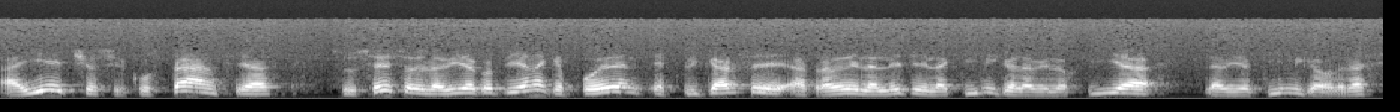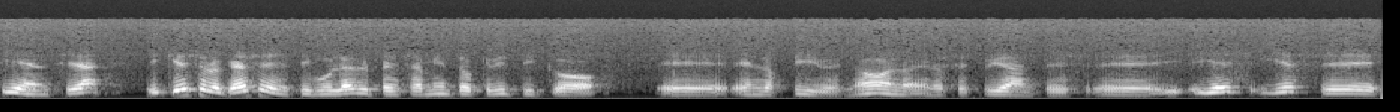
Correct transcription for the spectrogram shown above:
hay hechos, circunstancias, sucesos de la vida cotidiana que pueden explicarse a través de la ley de la química, la biología, la bioquímica o de la ciencia, y que eso lo que hace es estimular el pensamiento crítico eh, en los pibes, ¿no? en, lo- en los estudiantes. Eh, y, y es, y es, eh,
